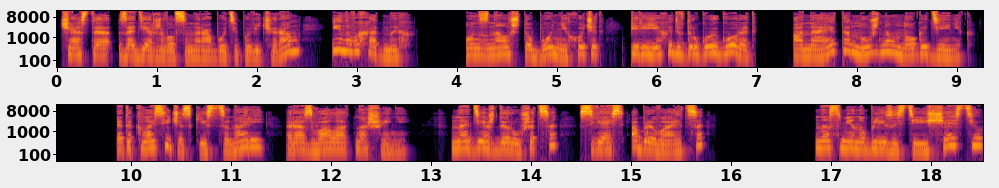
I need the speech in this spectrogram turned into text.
часто задерживался на работе по вечерам и на выходных. Он знал, что Бонни хочет переехать в другой город, а на это нужно много денег. Это классический сценарий развала отношений. Надежды рушатся, связь обрывается. На смену близости и счастью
